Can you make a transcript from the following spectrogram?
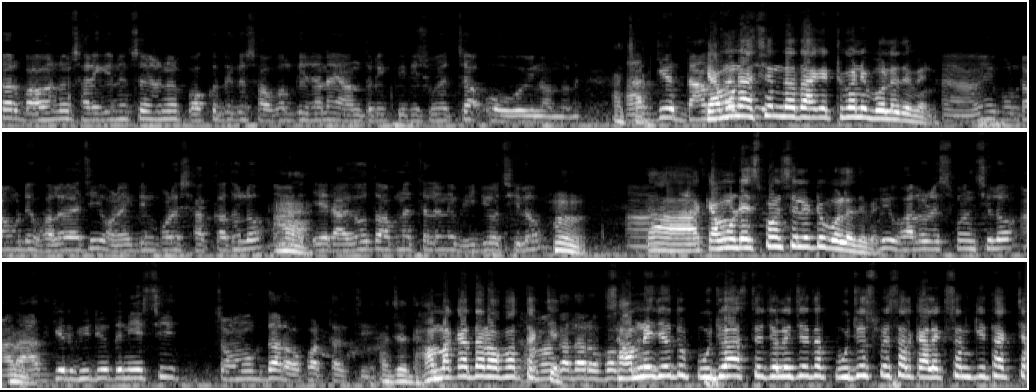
নমস্কার বাবানু শাড়ি কিনেছের পক্ষ থেকে সকলকে জানাই আন্তরিক প্রীতি শুভেচ্ছা ও অভিনন্দন। আচ্ছা আজকের দাম কেমন আছেন দাদা? আগে একটুখানি বলে দেবেন। হ্যাঁ, আমি মোটামুটি ভালো আছি অনেকদিন পরে সাক্ষাৎ হলো। আর হ্যাঁ। এর আগেও তো আপনার চ্যানেলে ভিডিও ছিল। তা কেমন রেসপন্স ছিল একটু বলে দেবেন। খুবই ভালো রেসপন্স ছিল। আর আজকের ভিডিওতে নিয়ে এসেছি চমকদার অফার থাকছে। আচ্ছা ধামাকাদার অফার থাকছে। সামনে যেহেতু পুজো আসতে চলেছে তো পুজো স্পেশাল কালেকশন কি থাকছে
